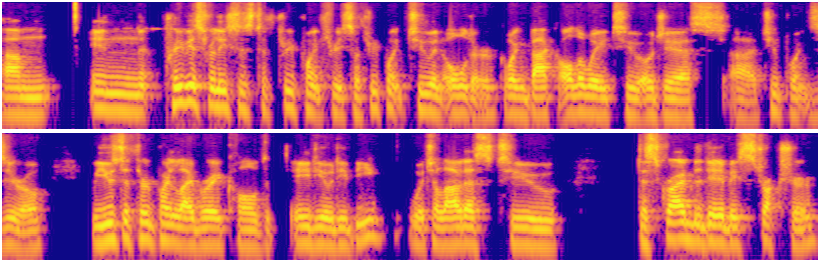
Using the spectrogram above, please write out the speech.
Um, in previous releases to 3.3, so 3.2 and older, going back all the way to OJS uh, 2.0, we used a third-party library called ADODB, which allowed us to describe the database structure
